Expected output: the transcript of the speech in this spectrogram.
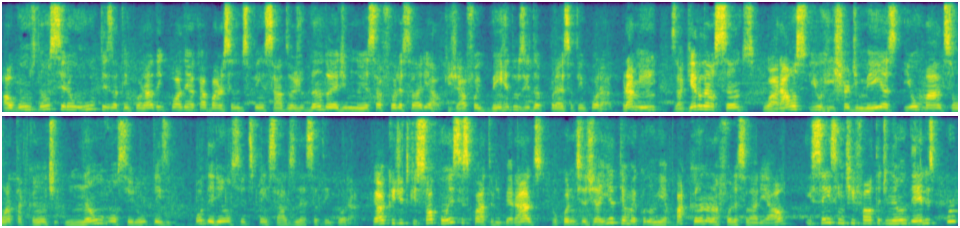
alguns não serão úteis na temporada e podem acabar sendo dispensados, ajudando a diminuir essa folha salarial, que já foi bem reduzida para essa temporada. Para mim, zagueiro Léo Santos, o Arauz e o Richard Meias e o Madison, atacante, não vão ser úteis e poderiam ser dispensados nessa temporada. Eu acredito que só com esses quatro liberados, o Corinthians já ia ter uma economia bacana na folha salarial e sem sentir falta de nenhum deles por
